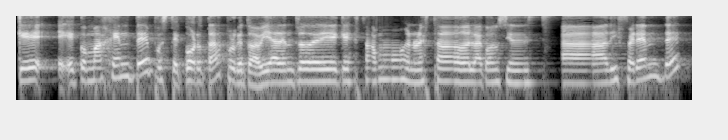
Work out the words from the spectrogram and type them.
Que eh, con más gente, pues te cortas, porque todavía dentro de que estamos en un estado de la conciencia diferente,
